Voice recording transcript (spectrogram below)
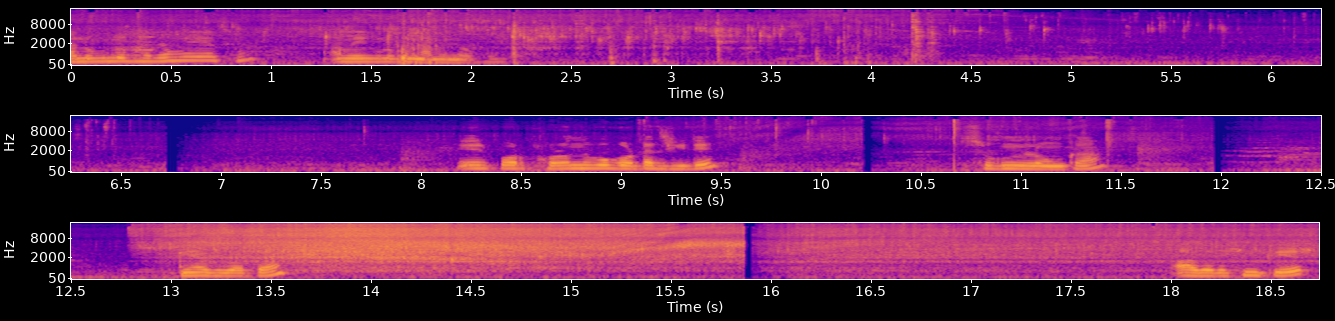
আলুগুলো ভাজা হয়ে গেছে, আমি এগুলোকে নামিয়ে নেব। এরপর ফোড়ন দেবো গোটা জিরে, শুকনো লঙ্কা, পেঁয়াজ বাটা আদা রসুন পেস্ট,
